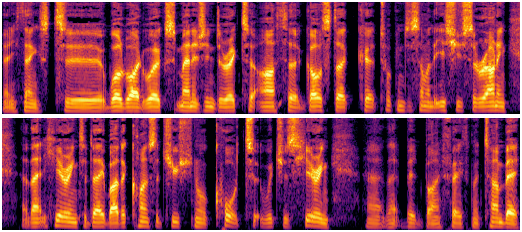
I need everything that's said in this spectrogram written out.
Many thanks to Worldwide Worx Managing Director Arthur Goldstuck uh, talking to some of the issues surrounding uh, that hearing today by the Constitutional Court, which is hearing uh, that bid by Faith Muthambi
